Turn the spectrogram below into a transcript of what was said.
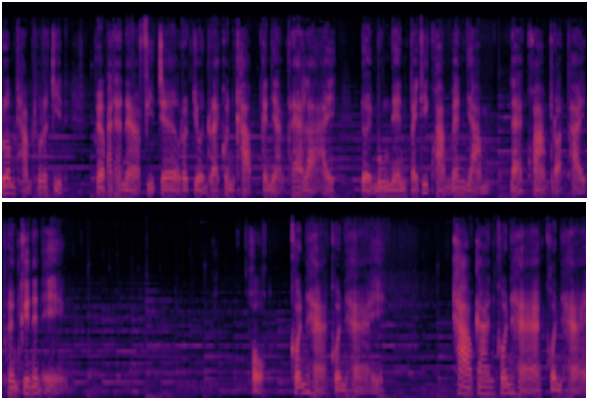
ร่วมทำธุรกิจ เพื่อพัฒนาฟีเจอร์รถยนต์ไร้คนขับกันอย่างแพร่หลาย โดยมุ่งเน้นไปที่ความแม่นยำและความปลอดภัยเพิ่มขึ้นนั่นเอง 6. ค้นหาคนหาย ข่าวการค้นหาคนหาย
